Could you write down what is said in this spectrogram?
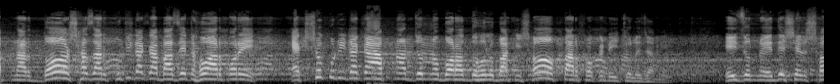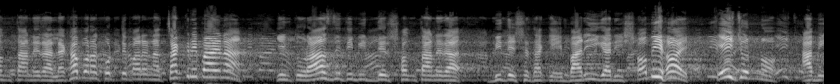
আপনার দশ হাজার কোটি টাকা বাজেট হওয়ার পরে একশো কোটি টাকা আপনার জন্য বরাদ্দ হলো, বাকি সব তার পকেটেই চলে যাবে। এই জন্য এদেশের সন্তানেরা লেখাপড়া করতে পারে না, চাকরি পায় না। কিন্তু রাজনীতিবিদদের সন্তানেরা বিদেশে থাকে, বাড়ি গাড়ি সবই হয়। এই জন্য আমি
